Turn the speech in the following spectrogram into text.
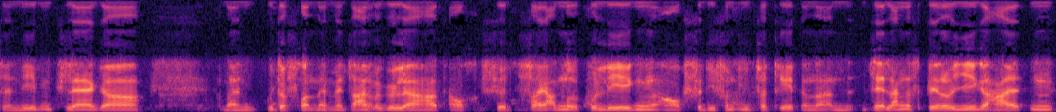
der Nebenkläger, mein guter Freund Mehmet Daimegüller hat auch für zwei andere Kollegen, auch für die von ihm vertretenen, ein sehr langes Plädoyer gehalten.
